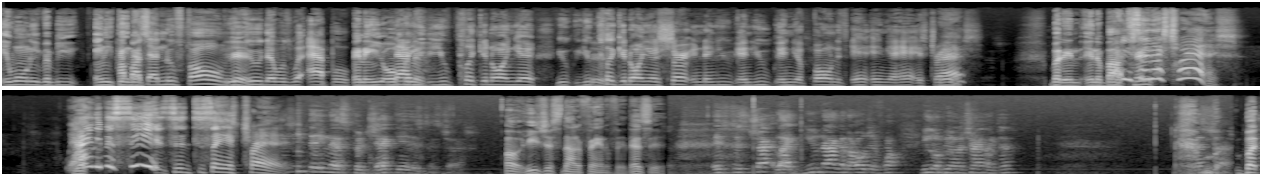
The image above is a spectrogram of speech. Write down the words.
It won't even be anything. How anything about that new phone, the Yeah. dude that was with Apple? And then you now open you, it. you click it on your you you click it on your shirt and then you and you and your phone is in, in your hand. It's trash. But in, in about Why about you ten say that's trash? I didn't even see it to, to say it's trash. Anything that's projected is just trash. Oh, he's just not a fan of it. That's it. It's just trash. Like you're not gonna hold your phone. You gonna be on the train like this? That's. But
